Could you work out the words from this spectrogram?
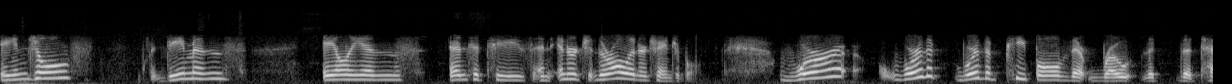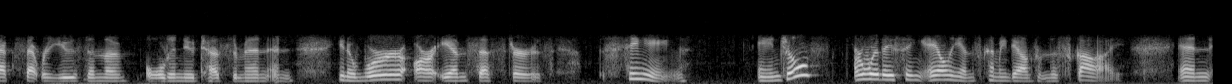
angels, demons, aliens, entities, and interch- they're all interchangeable. Were were the were the people that wrote the the texts that were used in the Old and New Testament, and you know, were our ancestors seeing angels, or were they seeing aliens coming down from the sky? And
